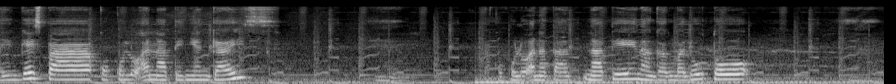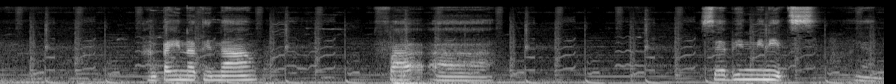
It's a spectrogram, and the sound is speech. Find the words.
Ayun guys, pakukuluan natin yan guys. Ayan. Pakukuluan nat- natin hanggang maluto. Ayan. Natin ng fa, ah, 7 minutes. Ayan.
